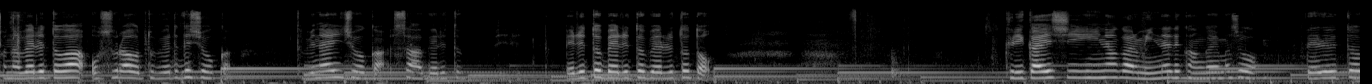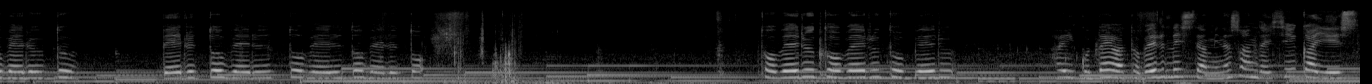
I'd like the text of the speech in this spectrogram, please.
このベルトはお空を飛べるでしょうか？飛べないでしょうか？さあベルトベルトベルトベルトと。繰り返し言いながらみんなで考えましょう。ベルトベルト。ベルトベルト。ベルトベルト。飛べる飛べる飛べる。はい答えは飛べるでした。皆さん大正解です。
